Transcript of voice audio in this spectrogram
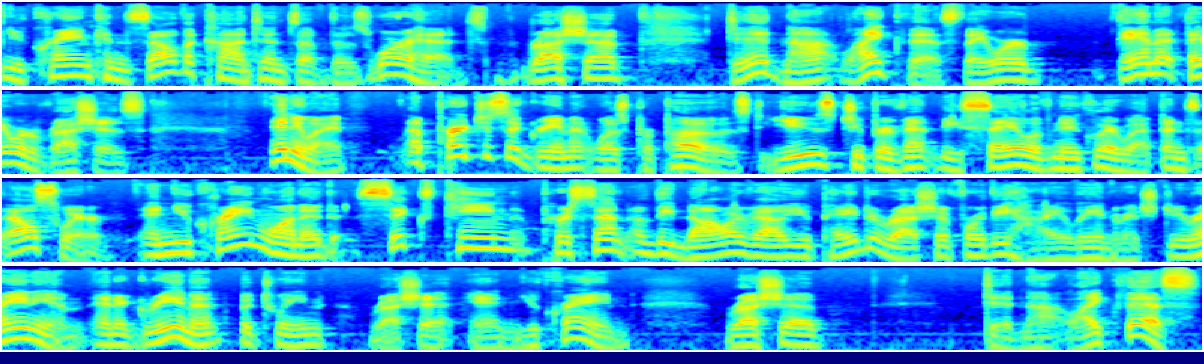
Ukraine can sell the contents of those warheads. Russia did not like this. They were Damn it, they were Russia's. Anyway, a purchase agreement was proposed, used to prevent the sale of nuclear weapons elsewhere, and Ukraine wanted 16% of the dollar value paid to Russia for the highly enriched uranium, an agreement between Russia and Ukraine. Russia did not like this.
